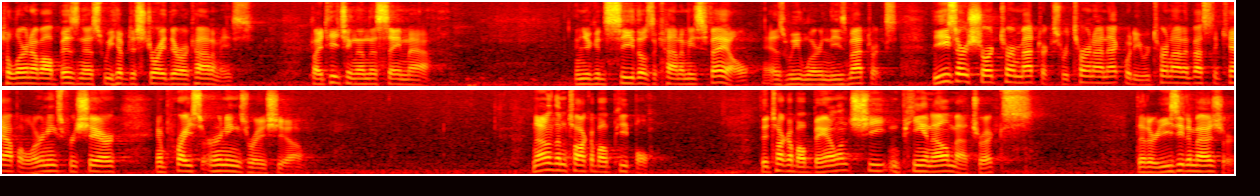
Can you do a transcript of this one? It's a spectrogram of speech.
to learn about business, we have destroyed their economies by teaching them the same math. And you can see those economies fail as we learn these metrics. These are short-term metrics, return on equity, return on invested capital, earnings per share, and price earnings ratio. None of them talk about people. They talk about balance sheet and P&L metrics, that are easy to measure.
